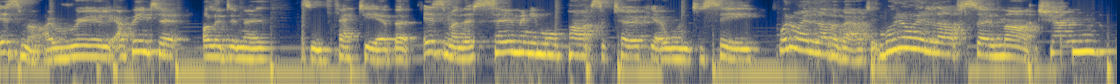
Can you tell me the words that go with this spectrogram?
Izmir. I really, I've been to Ölüdeniz and Fethiye, but Izmir, there's so many more parts of Turkey I want to see. What do I love about it? What do I love so much? Um,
